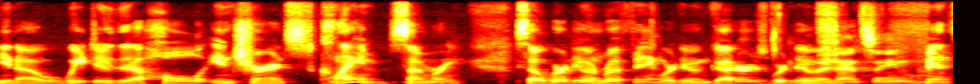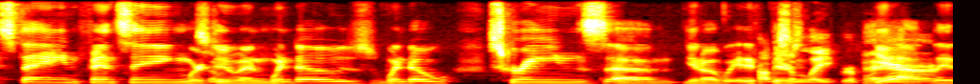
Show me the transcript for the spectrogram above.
you know, we do the whole insurance claim summary. Mm-hmm. So we're doing roofing, we're doing gutters, we're doing fencing, fence stain, fencing, we're some, doing windows, window screens. Um, you know, if probably some leak repair. Yeah,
